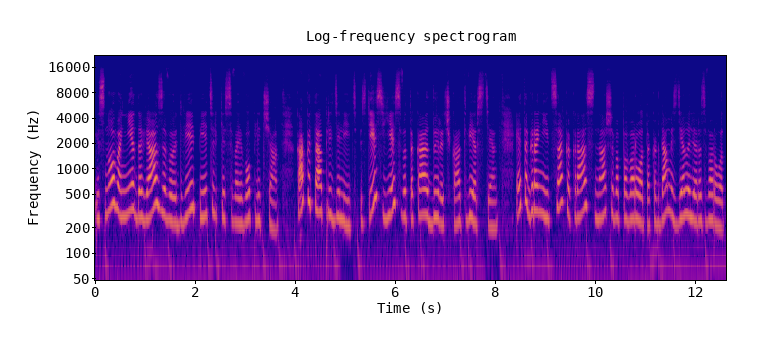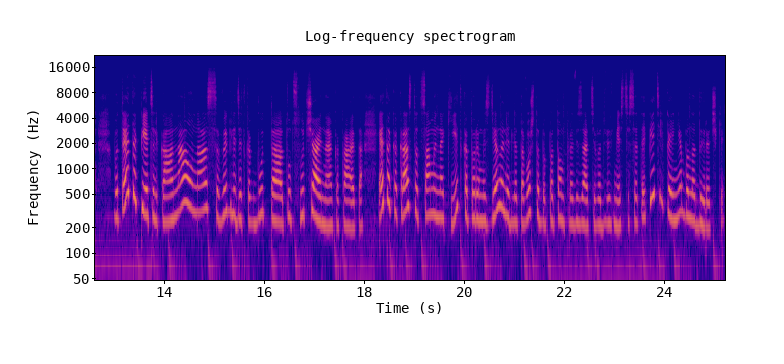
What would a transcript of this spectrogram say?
и снова не довязываю 2 петельки своего плеча. Как это определить? Здесь есть вот такая дырочка, отверстие. Это граница как раз нашего поворота, когда мы сделали разворот. Вот эта петелька, она у нас выглядит как будто тут случайная какая-то. Это как раз тот самый накид, который мы сделали для того, чтобы потом провязать его две вместе с этой петелькой и не было дырочки.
